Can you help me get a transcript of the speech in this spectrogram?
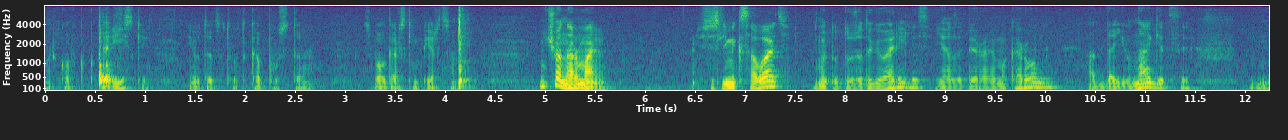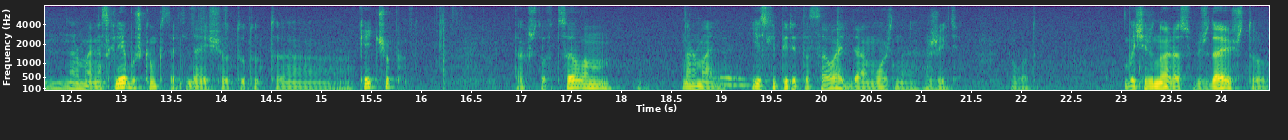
морковка по-корейски. И вот этот вот капуста с болгарским перцем. Ну что, нормально. То есть, если миксовать, мы тут уже договорились, я забираю макароны, отдаю наггетсы. Нормально, с хлебушком, кстати, да, еще тут, тут э, кетчуп. Так что в целом нормально. Если перетасовать, да, можно жить. Вот. В очередной раз убеждаюсь, что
